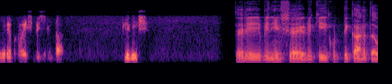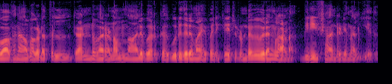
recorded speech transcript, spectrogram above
ഇവരെ പ്രവേശിപ്പിച്ചിട്ടുണ്ട്. ലിബീഷ് ശരി ബിനീഷ് ഇടുക്കി കുട്ടിക്കാനത്ത് വാഹനാപകടത്തിൽ രണ്ട് മരണം നാല് പേർക്ക് ഗുരുതരമായി പരിക്കേറ്റിട്ടുണ്ട്. വിവരങ്ങളാണ് ബിനീഷ് ആന്റണി നൽകിയത്.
